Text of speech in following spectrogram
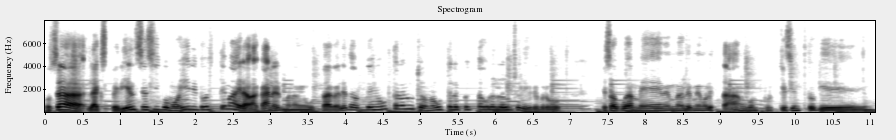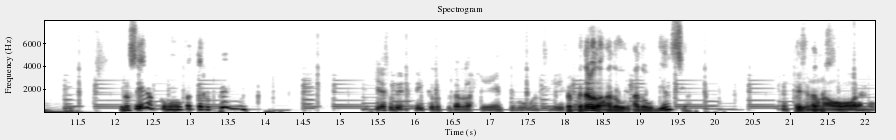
O sea, la experiencia así como ir y todo el tema era bacana, hermana. Me gustaba caleta porque me gusta la lucha, me gusta el espectáculo de la lucha libre, pero esas weas me, me, me molestaban, porque siento que, que, no sé, eran como falta de respeto. Que eso tienes que respetar a la gente, pues, bueno, si le dicen respetar a, a, tu, a, tu, audiencia. Empiecen a, una hora, no,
